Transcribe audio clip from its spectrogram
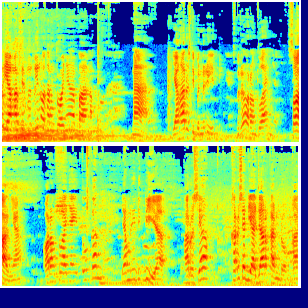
yang harus dibenerin orang tuanya apa anak? Nah, yang harus dibenerin sebenarnya orang tuanya. Soalnya orang tuanya itu kan yang mendidik dia. Harusnya harusnya diajarkan dong kan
